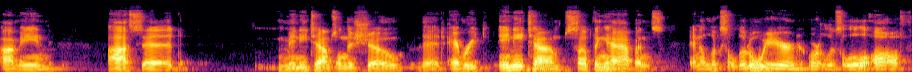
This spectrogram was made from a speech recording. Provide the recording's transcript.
I mean, I said many times on this show that every anytime something happens and it looks a little weird or it looks a little off,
